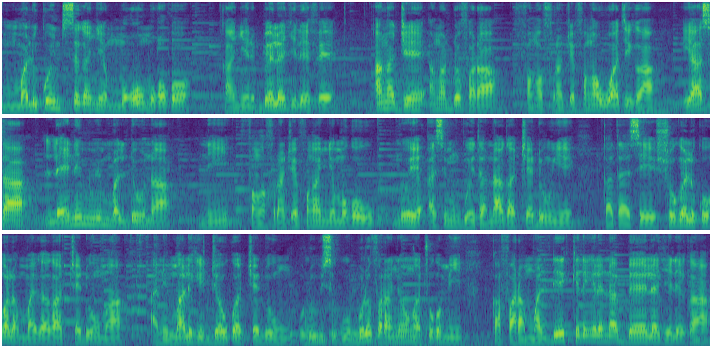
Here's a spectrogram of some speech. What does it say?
maliko in tɛ se ka ɲɛ mɔgɔw mɔgɔ kɔ k'a ɲini bɛɛ lajɛlen fɛ an ka jɛ an ka dɔ fara fangaurancɛ fanga waati kan yaasa laɲiniini min malidenw na ni fangaurancɛ fanga ɲɛmɔgɔ n'o ye asi gta n'a ka cɛdenw ye ka taa se sogɛli kokala mayika ka cɛdenw ma ani maliki jaw ka cɛdenw olu bɛ se k'u bolo fara ɲɔgɔn kan cogo min ka fara maliden kelen-kelenna bɛɛ lajɛlen kan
